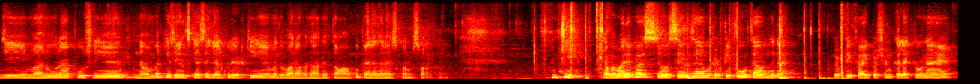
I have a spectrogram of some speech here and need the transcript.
जी, मानूर आप पूछ रही हैं, नवंबर की सेल्स कैसे कैलकुलेट की हैं, मैं दोबारा बता देता हूँ आपको, पहले ज़रा इसको हम सॉल्व करें। जी, अब हमारे पास जो सेल्स हैं, वो फिफ्टी फोर थाउज़ेंड है फिफ्टी फाइव परसेंट कलेक्ट होना है।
